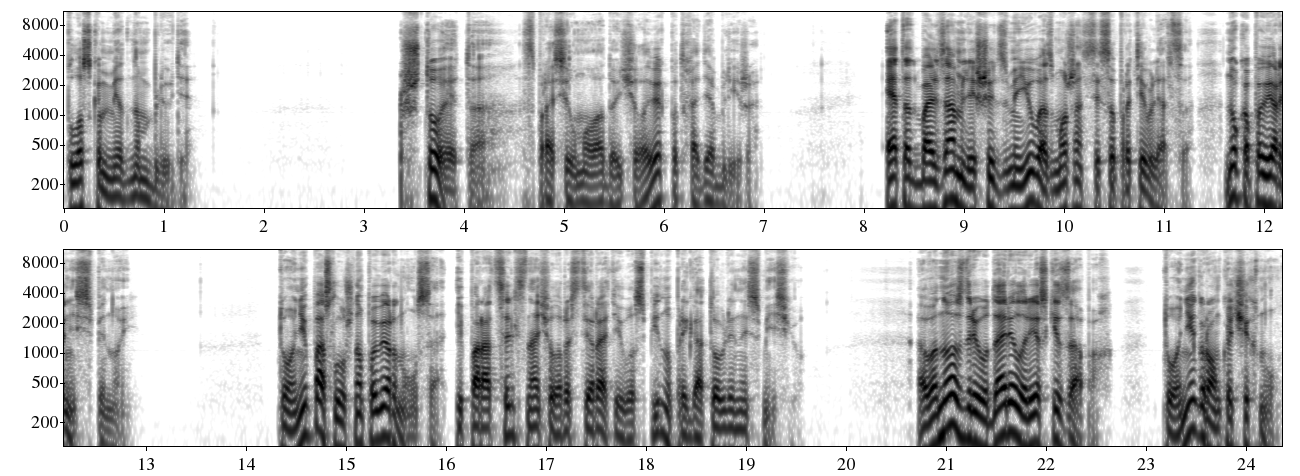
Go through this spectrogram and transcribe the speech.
плоском медном блюде. «Что это?» — спросил молодой человек, подходя ближе. «Этот бальзам лишит змею возможности сопротивляться. Ну-ка, повернись спиной». Тони послушно повернулся, и Парацельс начал растирать его спину приготовленной смесью. В ноздри ударил резкий запах. Тони громко чихнул.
